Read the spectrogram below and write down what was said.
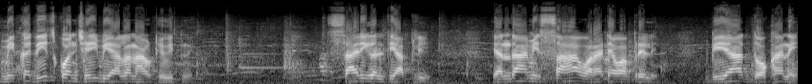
मी कधीच कोणच्याही बियाला नाव ठेवीत नाही. सारी गलती आपली. यंदा आम्ही सहा वराट्या वापरेले. बिया धोका नाही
